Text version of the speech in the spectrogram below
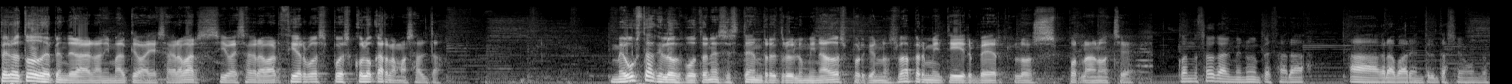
Pero todo dependerá del animal que vayáis a grabar. Si vais a grabar ciervos, pues colocarla más alta. Me gusta que los botones estén retroiluminados porque nos va a permitir verlos por la noche. Cuando salga el menú empezará a grabar en 30 segundos.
